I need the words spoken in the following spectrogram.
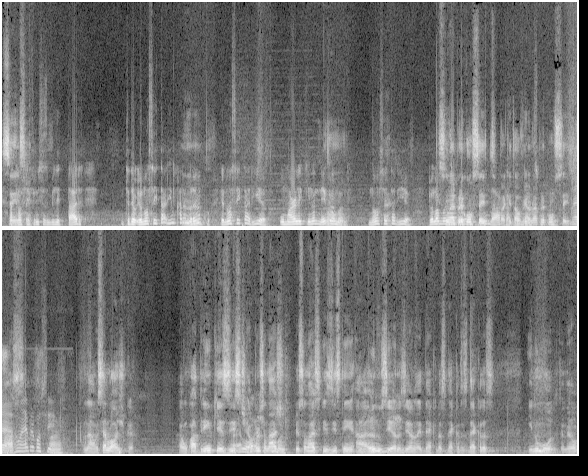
Sim, aquelas sim. referências militares. Entendeu? Eu não aceitaria um cara branco. Eu não aceitaria uma arlequina negra, Não. mano. Não aceitaria. Pelo Isso amor não é de Deus, preconceito. não dá, pra cara, quem tá ouvindo, não é preconceito. É, mas- não é preconceito. Ah, Não, isso é lógica. É um quadrinho que existe, É é, um lógico, personagem, mano. personagens que existem há anos e anos e anos, aí décadas, décadas, décadas, e não muda, entendeu?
